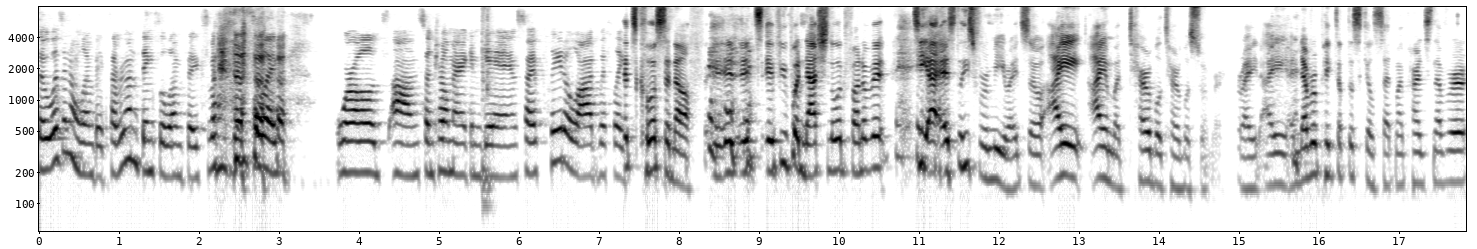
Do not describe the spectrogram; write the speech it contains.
So it wasn't Olympics. Everyone thinks Olympics, but I went to like Worlds, um, Central American Games. So I played a lot with like. It's close enough. it, it's if you put national in front of it. See, at least for me, right? So I I am a terrible, terrible swimmer, right? I, I never picked up the skill set. My parents never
